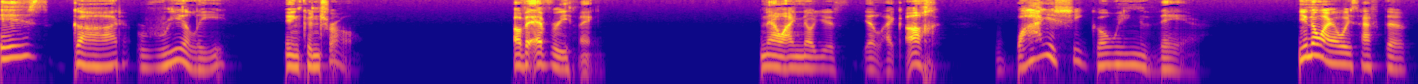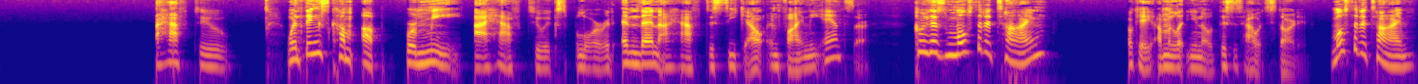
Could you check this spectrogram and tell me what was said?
Is God really in control of everything? Now, I know you're, you're like, ugh, why is she going there? You know, I always have to, I have to, when things come up for me, I have to explore it and then I have to seek out and find the answer. Because most of the time, okay, I'm to let you know this is how it started. Most of the time,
